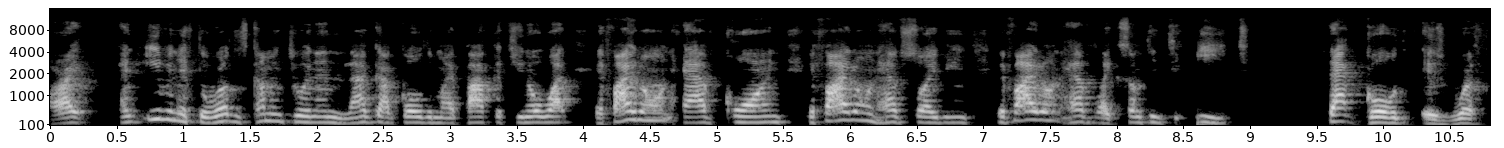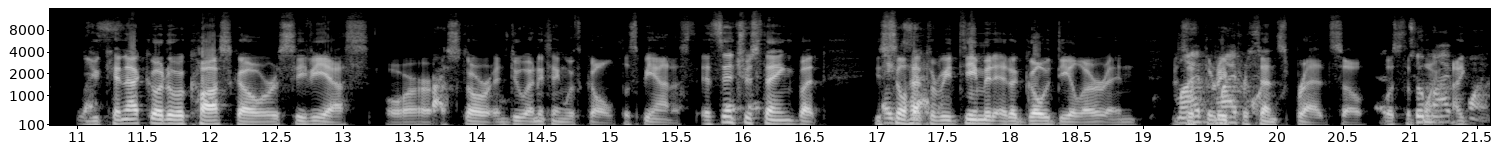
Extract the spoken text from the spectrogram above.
All right. And even if the world is coming to an end and I've got gold in my pockets, you know what? If I don't have corn, if I don't have soybeans, if I don't have like something to eat, that gold is worth you cannot go to a Costco or a CVS or a store and do anything with gold. Let's be honest. It's interesting, but you still exactly. have to redeem it at a gold dealer, and there's my, a thirty percent spread. So what's the to point? My point.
